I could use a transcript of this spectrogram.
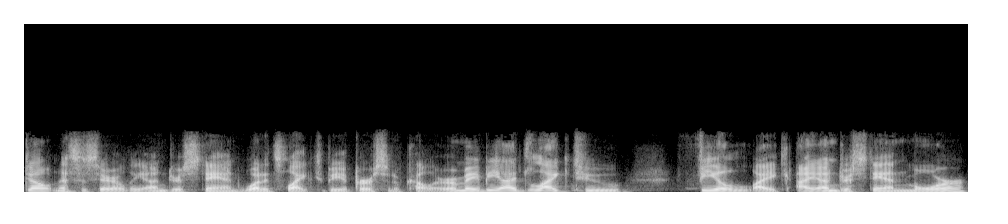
don't necessarily understand what it's like to be a person of color or maybe i'd like to feel like i understand more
